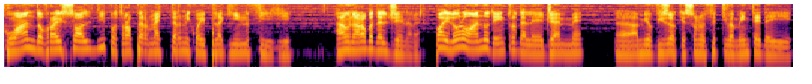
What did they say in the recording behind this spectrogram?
quando avrò i soldi potrò permettermi quei plugin fighi. Ha una roba del genere. Poi loro hanno dentro delle gemme, eh, a mio avviso, che sono effettivamente dei,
